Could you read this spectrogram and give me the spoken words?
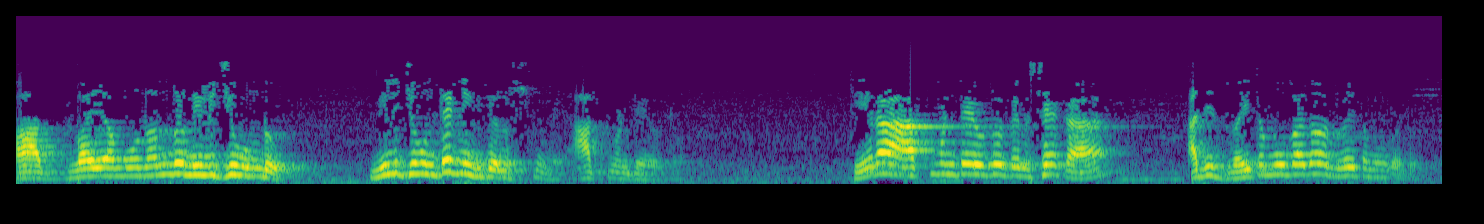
ఆ అద్వయమునందు నిలిచి ఉండు. నిలిచి ఉంటే నీకు తెలుస్తుంది ఆత్మ అంటే ఏమిటో. తీరా ఆత్మ అంటే ఏమిటో తెలిసాక అది ద్వైతము కాదు అద్వైతము కాదు.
